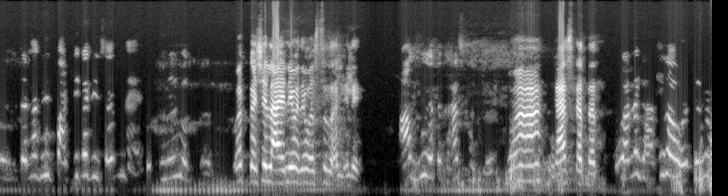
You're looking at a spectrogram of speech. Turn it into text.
पण त्यांना ती पाठी का दिसत नाही ते पुढे बघतात. बघ कसे लाईनीमध्ये मस्त झालेले. आगू आता घास खातो वा घास खातात. मुलांना घासच आवडते ना.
